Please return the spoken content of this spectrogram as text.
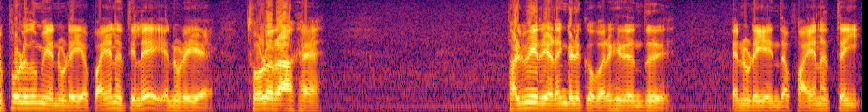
எப்பொழுதும் என்னுடைய பயணத்திலே என்னுடைய தோழராக பல்வேறு இடங்களுக்கு வருகை என்னுடைய இந்த பயணத்தை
